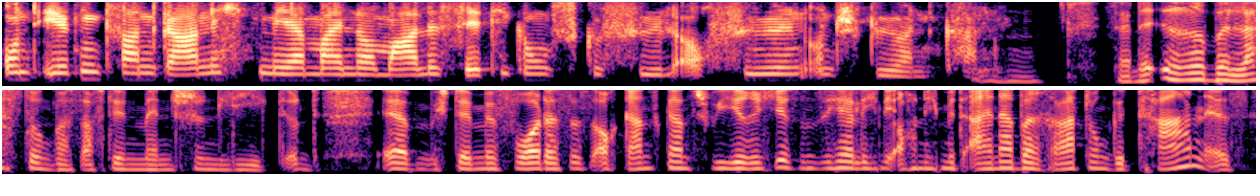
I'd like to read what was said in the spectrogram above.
und irgendwann gar nicht mehr mein normales Sättigungsgefühl auch fühlen und spüren kann. Mhm. Das ist eine irre Belastung, was auf den Menschen liegt. Und äh, ich stelle mir vor, dass es auch ganz, ganz schwierig ist und sicherlich auch nicht mit einer Beratung getan ist,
